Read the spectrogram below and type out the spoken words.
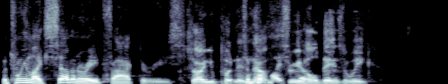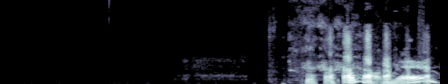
between like seven or eight factories. So are you putting in put now my three whole days a week? Come on, man.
